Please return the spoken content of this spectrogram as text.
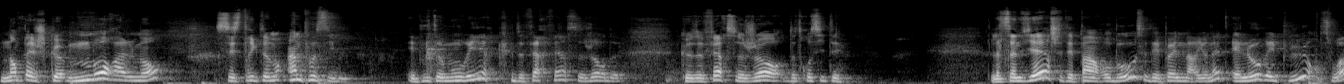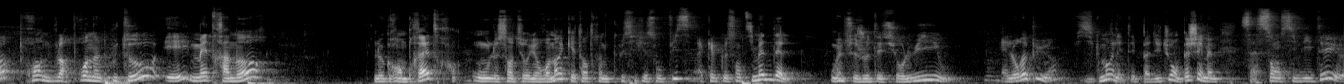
N'empêche que moralement, c'est strictement impossible. Et plutôt mourir que de faire faire ce genre de, que de faire ce genre d'atrocité. La Sainte Vierge, n'était pas un robot, c'était pas une marionnette. Elle aurait pu, en soi, vouloir prendre un couteau et mettre à mort le grand prêtre ou le centurion romain qui est en train de crucifier son fils à quelques centimètres d'elle, ou même se jeter sur lui. Ou... Elle aurait pu. Hein. Physiquement, elle n'était pas du tout empêchée. Même sa sensibilité euh,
